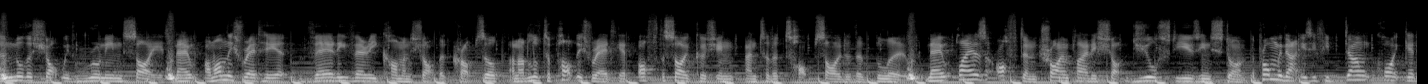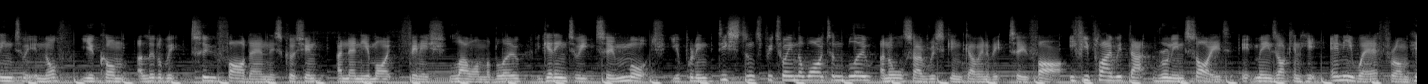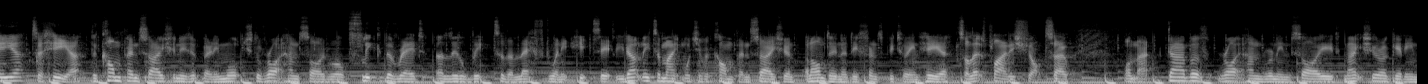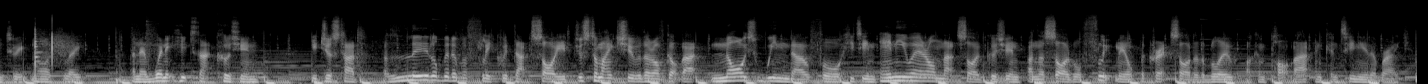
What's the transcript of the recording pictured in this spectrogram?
Another shot with running side. Now, I'm on this red here, very, very common shot that crops up, and I'd love to pop this red, to get off the side cushion and to the top side of the blue. Now, players often try and play this shot just using stun. The problem with that is if you don't quite get into it enough, you come a little bit too far down this cushion, and then you might finish low on the blue. If you get into it too much, you're putting distance between the white and blue, and also risking going a bit too far. If you play with that running side, it means I can hit anywhere from here to here. The compensation isn't very much. The right hand side will flick the red a little bit to the left when it hits it. You don't need to make much of a compensation. And I'm doing a difference between here. So let's play this shot. So on that dab of right hand running side, make sure I get into it nicely. And then when it hits that cushion, you just had a little bit of a flick with that side just to make sure that I've got that nice window for hitting anywhere on that side cushion and the side will flick me up the correct side of the blue. I can pop that and continue the break.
